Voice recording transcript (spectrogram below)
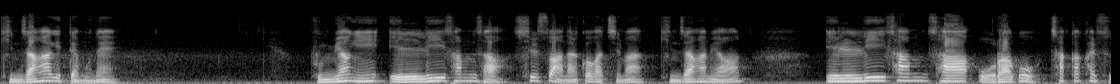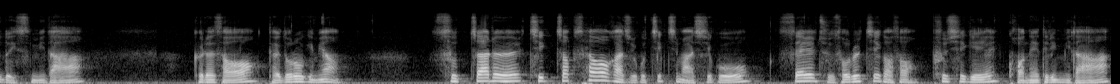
긴장하기 때문에 분명히 1, 2, 3, 4 실수 안 할 것 같지만 긴장하면 1, 2, 3, 4, 5라고 착각할 수도 있습니다. 그래서 되도록이면 숫자를 직접 세워가지고 찍지 마시고 셀 주소를 찍어서 푸시길 권해드립니다.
